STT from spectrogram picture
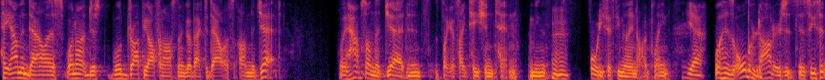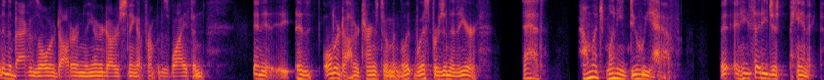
hey I'm in Dallas. Why not just we'll drop you off in Austin and go back to Dallas on the jet well he hops on the jet and it's it's like a citation 10 I mean it's mm-hmm. 40 50 million dollar plane yeah well his older daughters it's, it's he's sitting in the back with his older daughter and the younger daughter sitting up front with his wife and and it, his older daughter turns to him and whispers in his ear, Dad, how much money do we have? And he said he just panicked.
